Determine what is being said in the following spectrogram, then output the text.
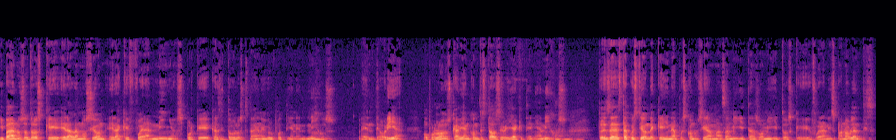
Y para nosotros que era la noción era que fueran niños, porque casi todos los que están en el grupo tienen hijos, en teoría, o por lo menos que habían contestado se veía que tenían hijos. Entonces era esta cuestión de que Ina pues conociera más amiguitas o amiguitos que fueran hispanohablantes.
